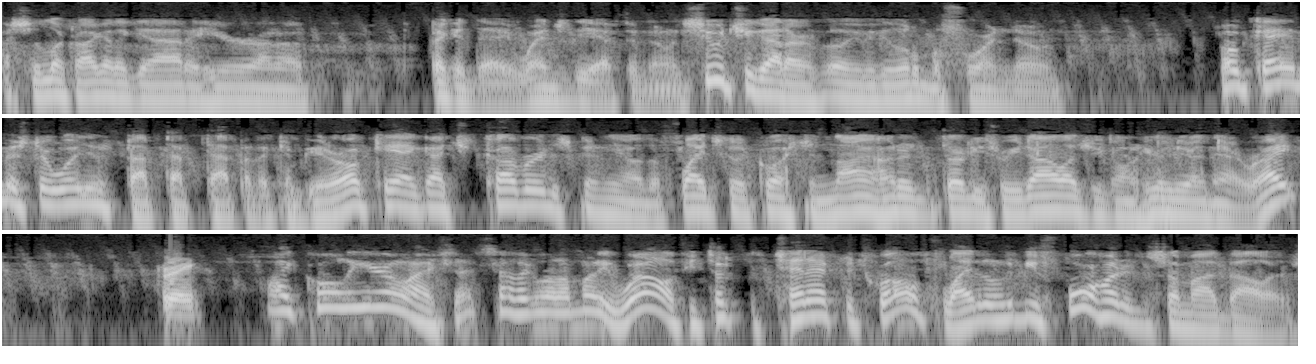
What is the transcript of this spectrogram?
I said, "Look, I got to get out of here on a pick a day, Wednesday afternoon. See what you got, or maybe a little before noon." Okay, Mr. Williams. Tap tap tap on the computer. Okay, I got you covered. It's going, to you know, the flight's going to cost you nine hundred and thirty-three dollars. You're going here, there, and there, right? Right. I call the airline. I said, That sounds like a lot of money. Well, if you took the ten after twelve flight, it'll only be four hundred and some odd dollars.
